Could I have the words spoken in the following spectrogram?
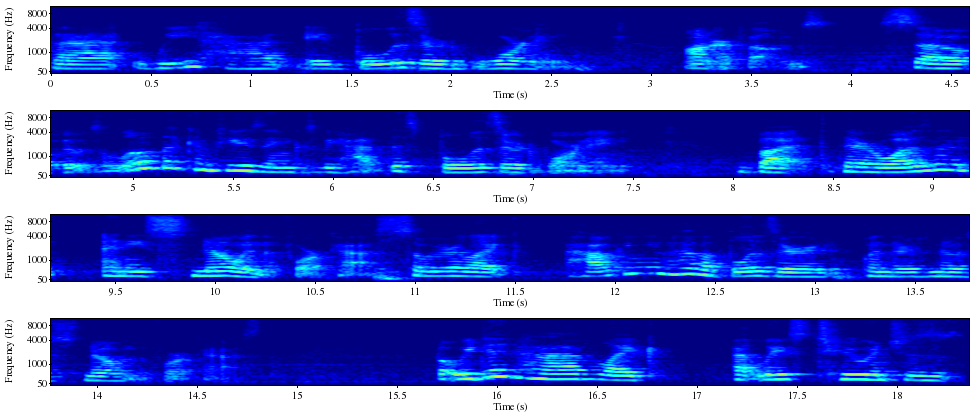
that we had a blizzard warning on our phones. So it was a little bit confusing because we had this blizzard warning, but there wasn't any snow in the forecast. So we were like, how can you have a blizzard when there's no snow in the forecast? But we did have like at least two inches,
